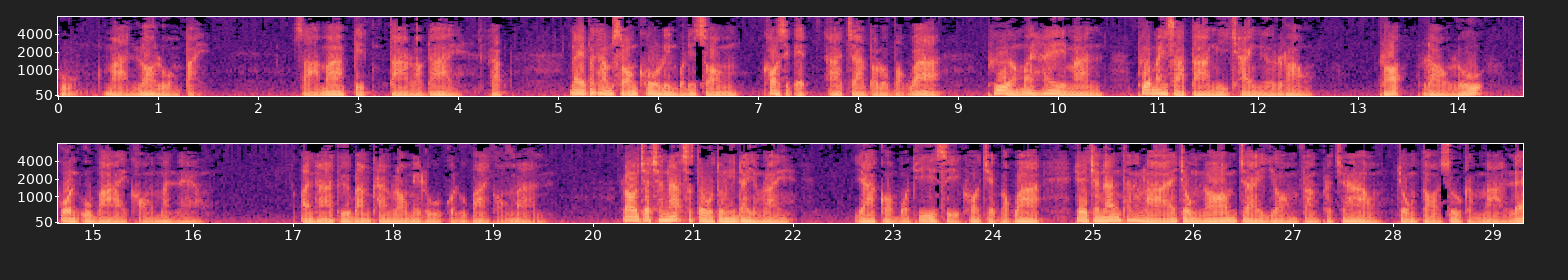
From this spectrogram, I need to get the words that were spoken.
ถูกมารล่อลวงไป สามารถปิดตาเราได้นะครับ ในพระธรรมสองโครินบทที่สองข้อสิบเอ็ดอาจารย์เปาโลบอกว่า เพื่อไม่ให้มันเพื่อไม่ให้ซาตานมีชัยเหนือเรา เพราะเรารู้กลอุบายของมันแล้ว ปัญหาคือบางครั้งเราไม่รู้กลอุบายของมันเราจะชนะศัตรูตัวนี้ได้อย่างไร ยากอบบทที่สี่ข้อเจ็ดบอกว่า เหตุฉะนั้นทั้งหลายจงน้อมใจยอมฟังพระเจ้า จงต่อสู้กับมารและ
